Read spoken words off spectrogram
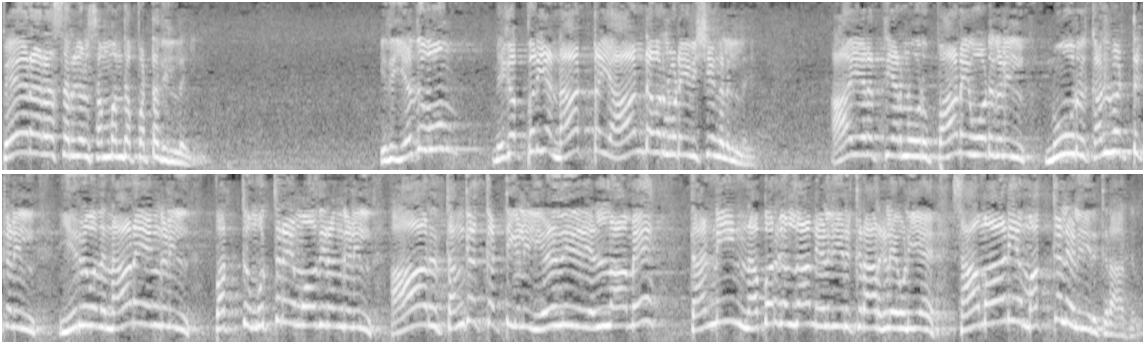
பேரரசர்கள் சம்பந்தப்பட்டதில்லை. இது எதுவும் மிகப்பெரிய நாட்டை ஆண்டவர்களுடைய விஷயங்கள் இல்லை. ஆயிரத்தி இருநூறு பானை ஓடுகளில் நூறு கல்வெட்டுகளில் இருபது நாணயங்களில் பத்து முத்திரை மோதிரங்களில் ஆறு தங்கக் கட்டிகளில் எழுதிய எல்லாமே தனி நபர்கள் தான் எழுதியிருக்கிறார்களே ஒழிய சாமானிய மக்கள் எழுதியிருக்கிறார்கள்.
